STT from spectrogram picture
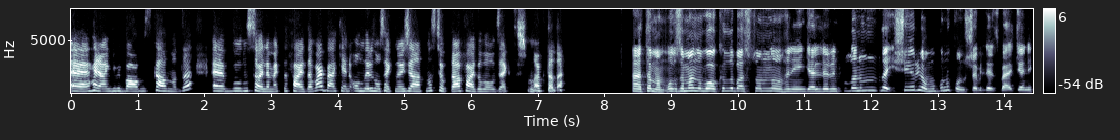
e, herhangi bir bağımız kalmadı. E, bunu söylemekte fayda var. Belki hani onların o teknolojiyi anlatması çok daha faydalı olacaktır bu noktada. Ha tamam. O zaman bu akıllı bastonlu hani engellerin kullanımında işe yarıyor mu? Bunu konuşabiliriz belki. Hani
